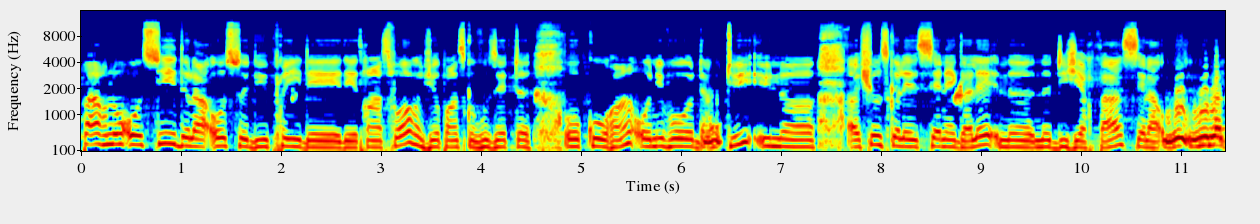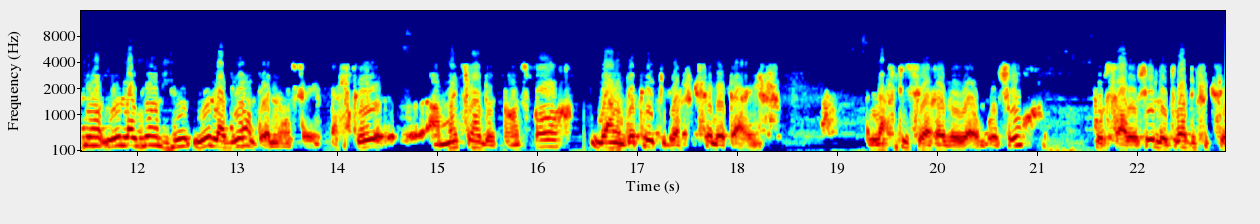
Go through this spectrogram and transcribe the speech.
Parlons aussi de la hausse du prix des, des, transports. Je pense que vous êtes au courant. Au niveau d'actu, une euh, chose que les Sénégalais ne, ne digèrent pas, c'est la hausse. Nous, nous l'avions dénoncé parce que euh, en matière de transport, il y a un décret qui doit fixer les tarifs. L'AFTU s'est réveillé un beau jour pour s'arroger le droit de fixer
